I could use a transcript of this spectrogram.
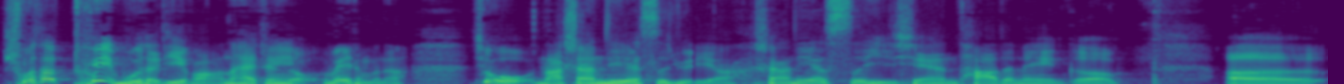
说它退步的地方，那还真有。为什么呢？就拿圣安地列斯举例啊，圣安地列斯以前它的那个。呃，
